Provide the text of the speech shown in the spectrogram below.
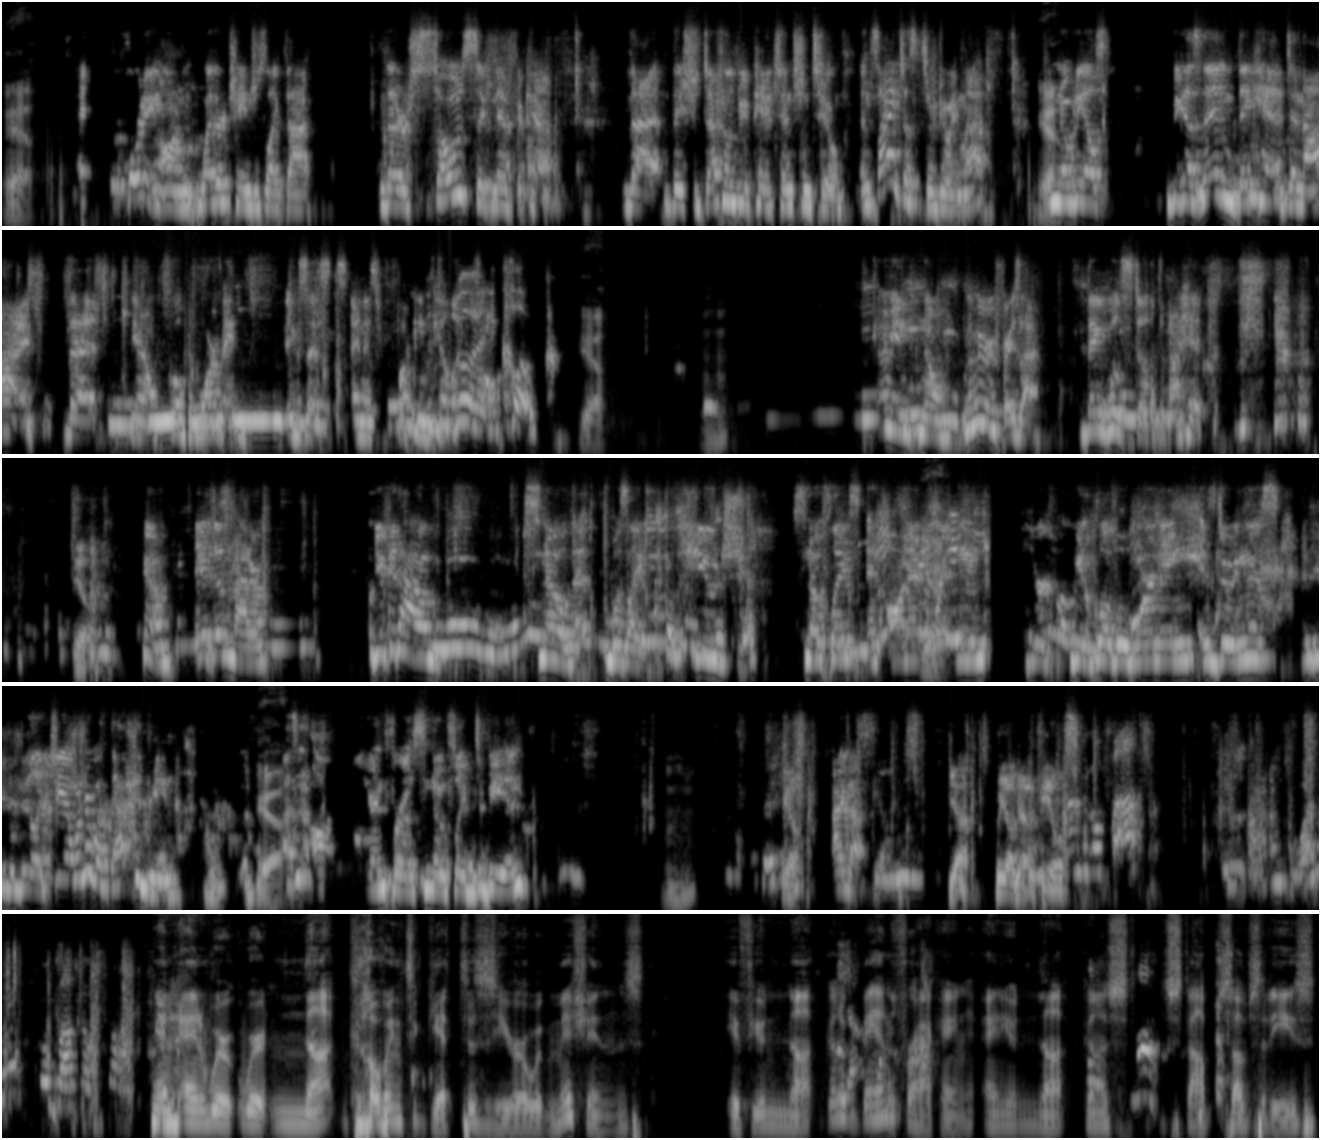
Yeah. And reporting on weather changes like that that are so significant that they should definitely be paid attention to. And scientists are doing that. Yeah. And nobody else because then they can't deny that, you know, global warming exists and is fucking killing us all. Yeah. hmm I mean, no, let me rephrase that. They will still deny it. Yeah. Yeah, it doesn't matter. You could have snow that was like huge snowflakes, and on it Yeah. written, "Your, you know, global warming is doing this," and people be like, "Gee, I wonder what that could mean." Yeah. That's an odd pattern for a snowflake to be in. Mm-hmm. I got feelings. Yeah. We all got feels. Is it time? And and we're we're not going to get to zero emissions if you're not going to ban fracking and you're not going to s- stop subsidies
